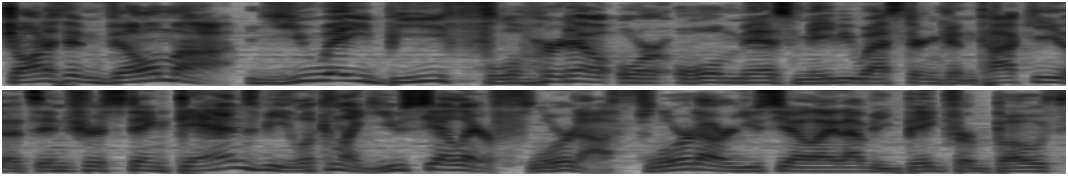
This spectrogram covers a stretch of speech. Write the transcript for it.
Jonathan Vilma, UAB, Florida, or Ole Miss, maybe Western Kentucky. That's interesting. Dansby looking like UCLA or Florida. Florida or UCLA, that would be big for both.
